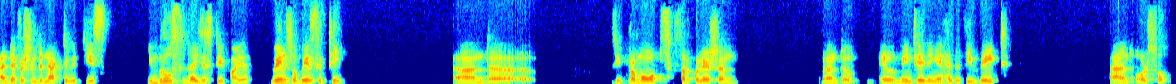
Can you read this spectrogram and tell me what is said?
and efficient in activities, improves digestive fire, wanes obesity, and uh, promotes circulation and uh, maintaining a healthy weight and also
